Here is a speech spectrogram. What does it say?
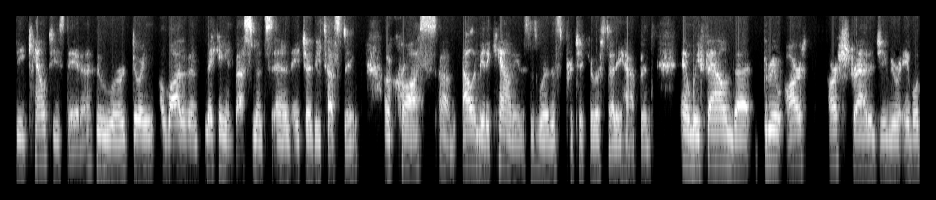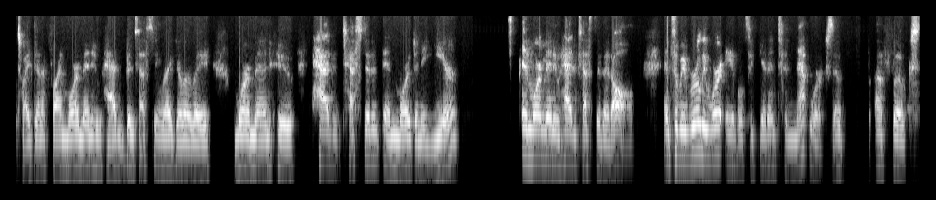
the county's data who were doing a lot of making investments in hiv testing across um, alameda county this is where this particular study happened and we found that through our our strategy, we were able to identify more men who hadn't been testing regularly, more men who hadn't tested in more than a year, and more men who hadn't tested at all. And so we really were able to get into networks of, of folks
